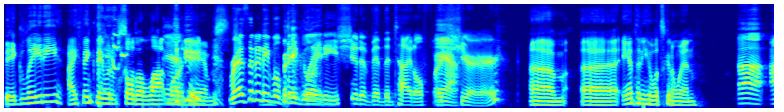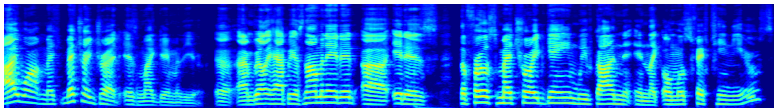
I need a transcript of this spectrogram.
Big Lady, I think they would have sold a lot Yeah. more Dude. games. Resident Evil Big Big, Lady. Lady. should have been the title for Yeah. sure. Um, uh, Anthony, what's going to win? Uh, I want Met- Metroid Dread is my game of the year. Uh, I'm really happy it's nominated. Uh, it is the first Metroid game we've gotten in like almost 15 years.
